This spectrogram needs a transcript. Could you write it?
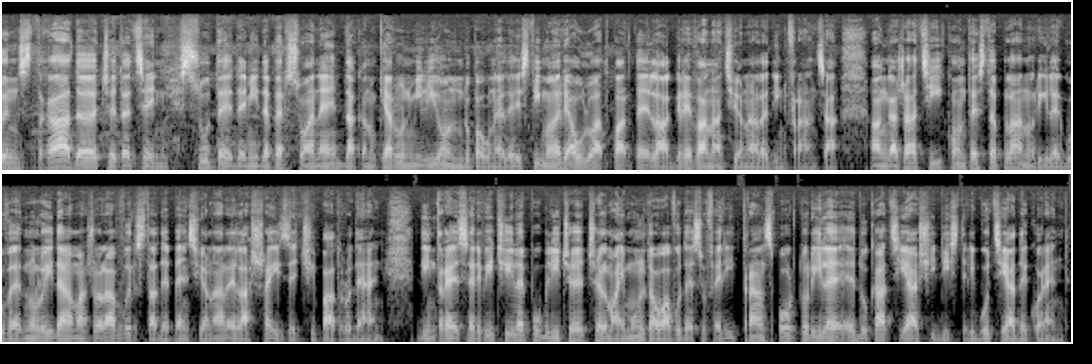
În stradă, cetățeni, sute de mii de persoane, dacă nu chiar un milion după unele estimări, au luat parte la greva națională din Franța. Angajații contestă planurile guvernului de a majora vârsta de pensionare la 64 de ani. Dintre serviciile publice, cel mai mult au avut de suferit transporturile, educația și distribuția de curent.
